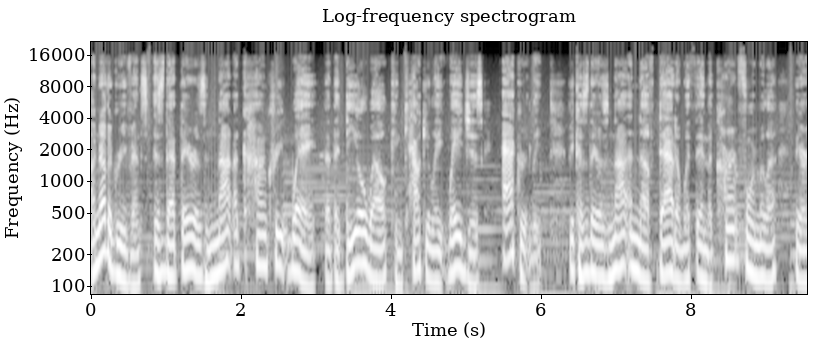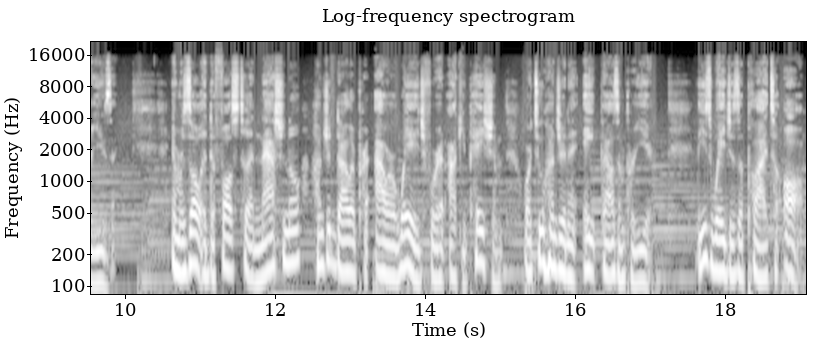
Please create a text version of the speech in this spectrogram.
Another grievance is that there is not a concrete way that the DOL can calculate wages accurately because there is not enough data within the current formula they are using. In result it defaults to a national $100 per hour wage for an occupation or $208,000 per year. These wages apply to all,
